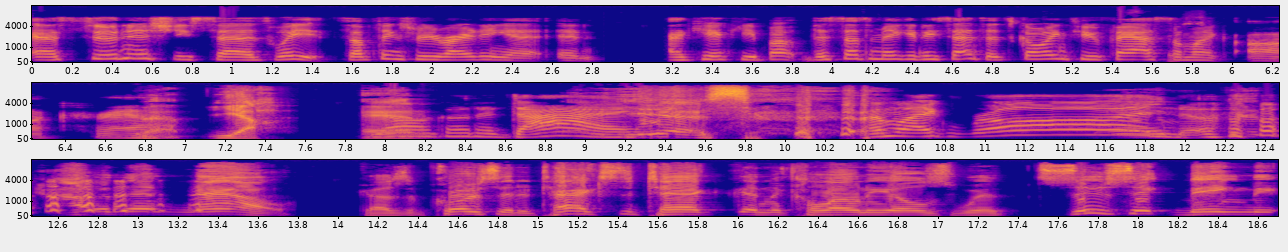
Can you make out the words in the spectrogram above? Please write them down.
as soon as she says, "Wait, something's rewriting it," and I can't keep up. This doesn't make any sense. It's going too fast. I'm like, oh crap. Yeah. And Y'all gonna die. Yes. I'm like, run. Out of there now. Because of course it attacks the tech and the colonials with Susik being the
